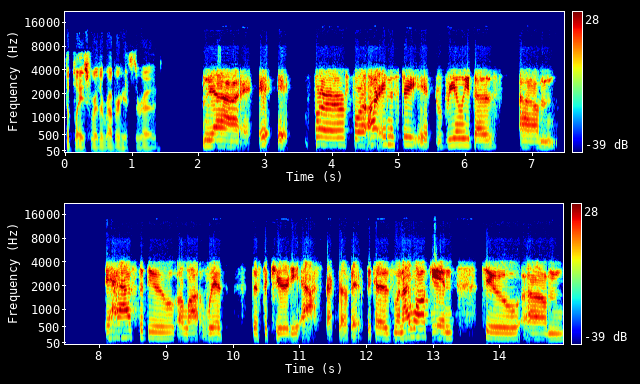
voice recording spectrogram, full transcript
the place where the rubber hits the road. Yeah, it, it, for for our industry, it really does. Um, it has to do a lot with the security aspect of it because when I walk in to um,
